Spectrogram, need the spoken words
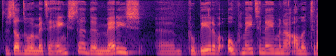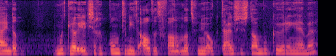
Dus dat doen we met de hengsten. De merries ehm, proberen we ook mee te nemen naar ander terrein. Dat moet ik heel eerlijk zeggen, komt er niet altijd van, omdat we nu ook thuis de stamboekkeuring hebben.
